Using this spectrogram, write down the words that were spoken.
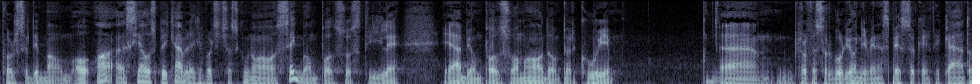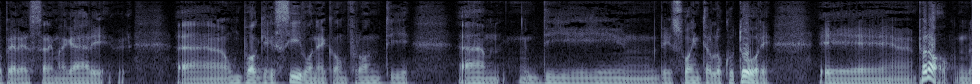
forse debba, o, o, sia auspicabile che forse ciascuno segua un po' il suo stile e abbia un po' il suo modo, per cui eh, il professor Burioni viene spesso criticato per essere magari eh, un po' aggressivo nei confronti um, di, dei suoi interlocutori, e, però mm,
